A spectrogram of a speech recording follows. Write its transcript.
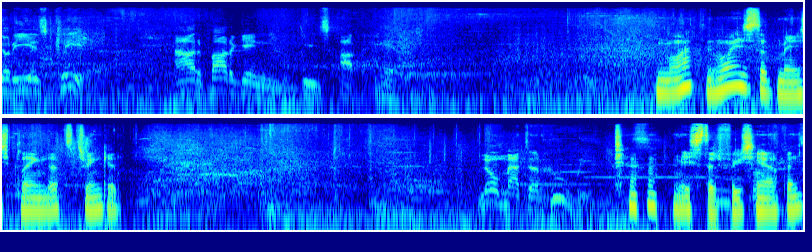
Victory is clear. Our bargain is upheld. What? Why is that mage playing that trinket? No matter who wins, Mr. Fishy happen.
